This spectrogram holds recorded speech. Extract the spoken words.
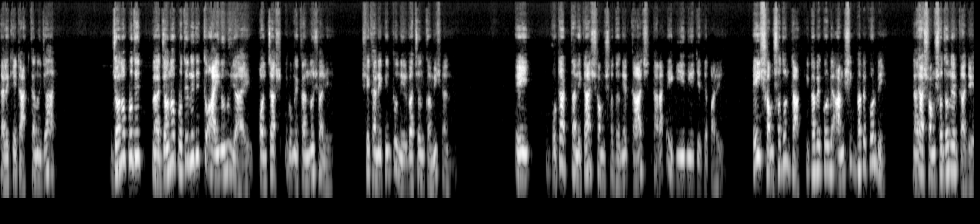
তাহলে কি এটা আটকানো যায়? জনপ্রতি, জনপ্রতিনিধিত্ব আইন অনুযায়ী পঞ্চাশ এবং একান্ন সালে সেখানে কিন্তু নির্বাচন কমিশন এই ভোটার তালিকা সংশোধনের কাজ তারা এগিয়ে নিয়ে যেতে পারে। এই সংশোধনটা কীভাবে করবে, আংশিকভাবে করবে? না সংশোধনের কাজে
